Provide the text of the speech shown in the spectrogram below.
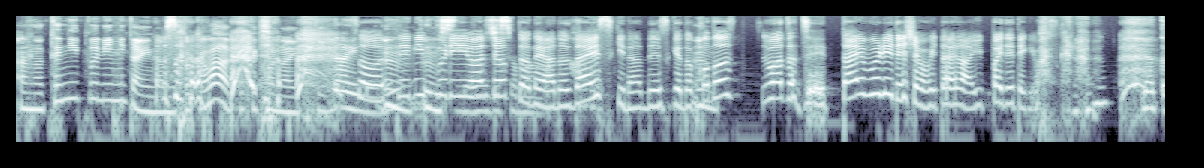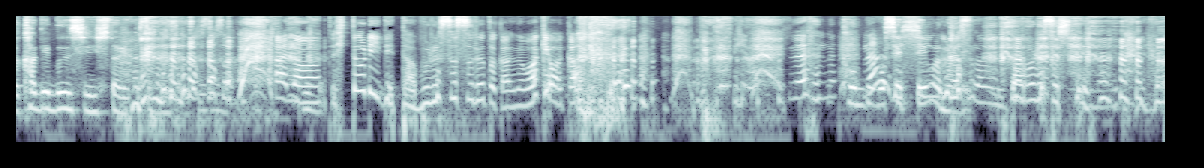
あの、テニプリみたいなのとかは 出てこないっていう。ないそう、のんテニプリはちょっとね、うんあの、大好きなんですけど、うんこの技絶対無理でしょ、みたいなのいっぱい出てきますから。なんか影分身したりとか。そうそう。あの、一人でダブルスするとか、わけわかんない。なななんでシングル。スなのにダブルスしてんのみたいな。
